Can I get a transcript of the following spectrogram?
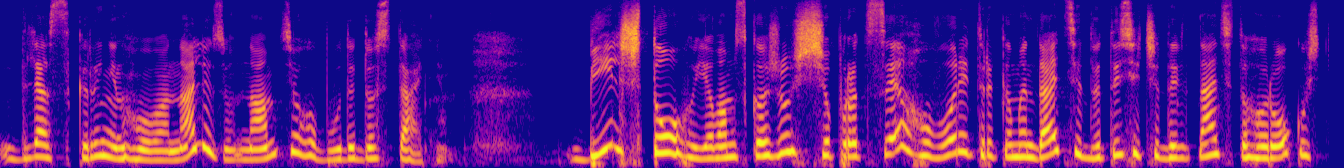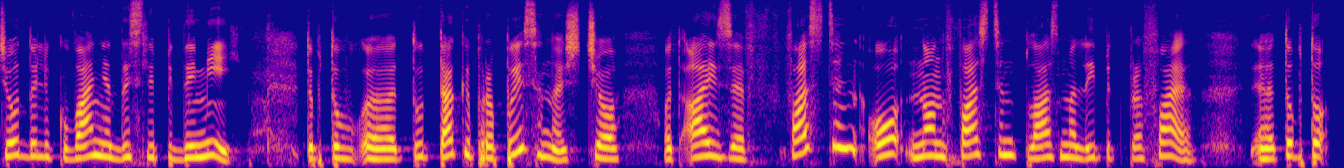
для скринінгового аналізу нам цього буде достатньо. Більш того, я вам скажу, що про це говорять рекомендації 2019 року щодо лікування дисліпідемій. Тобто е, тут так і прописано, що от either fasting or non-fasting plasma lipid profile. Е, Тобто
